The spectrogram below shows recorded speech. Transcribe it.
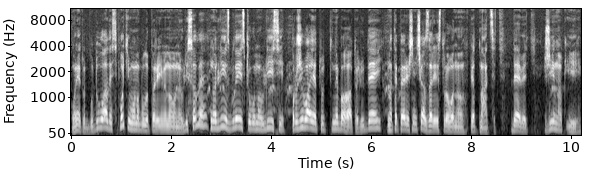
вони тут будувались. Потім воно було переіменовано в лісове. Но ліс близько, воно в лісі. Проживає тут небагато людей. На теперішній час зареєстровано 15, 9 жінок і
